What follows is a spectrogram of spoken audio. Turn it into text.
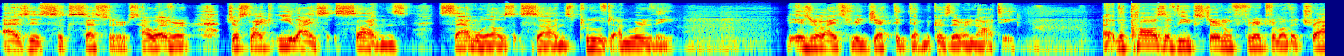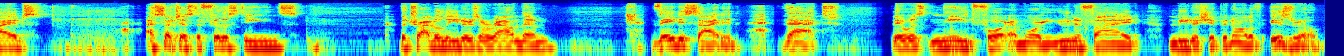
as his successors. However, just like Eli's sons, Samuel's sons proved unworthy. The Israelites rejected them because they were naughty. Uh, the cause of the external threat from other tribes, as such as the Philistines, the tribal leaders around them, they decided that there was need for a more unified leadership in all of Israel.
